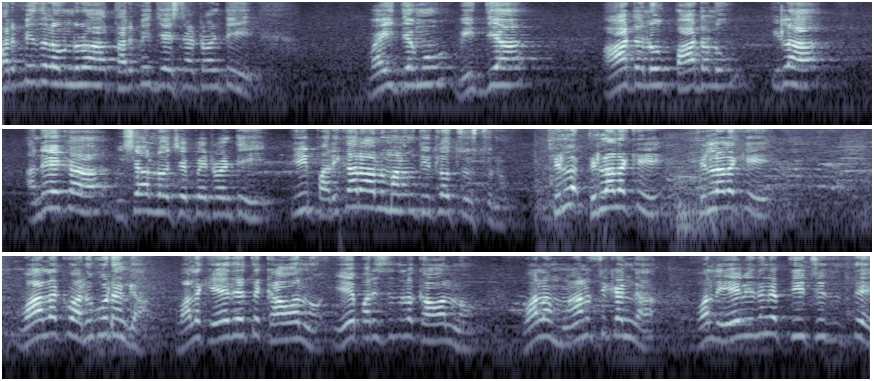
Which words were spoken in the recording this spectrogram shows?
తరఫీదులో ఉన్నారో ఆ తరఫీదు చేసినటువంటి వైద్యము విద్య ఆటలు పాటలు ఇలా అనేక విషయాల్లో చెప్పేటువంటి ఈ పరికరాలు మనం దీంట్లో చూస్తున్నాం. పిల్ల పిల్లలకి పిల్లలకి వాళ్ళకు అనుగుణంగా వాళ్ళకి ఏదైతే కావాలనో ఏ పరిస్థితుల్లో కావాలనో వాళ్ళ మానసికంగా వాళ్ళు ఏ విధంగా తీర్చిదిద్దితే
